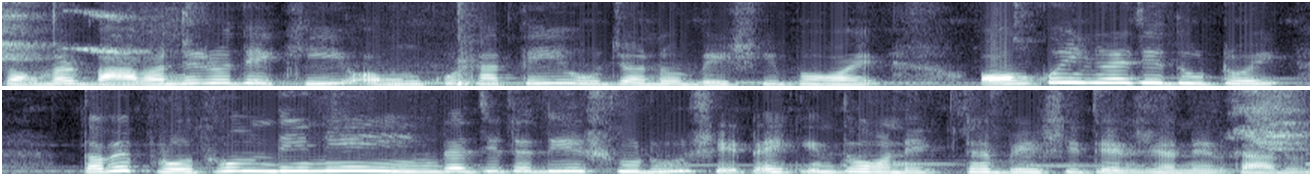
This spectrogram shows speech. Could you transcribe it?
তো আমার বাবানেরও দেখি অঙ্কটাতেই ও যেন বেশি ভয়। অঙ্ক ইংরাজি দুটোই, তবে প্রথম দিনই ইংরাজিটা দিয়ে শুরু, সেটাই কিন্তু অনেকটা বেশি টেনশনের কারণ।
